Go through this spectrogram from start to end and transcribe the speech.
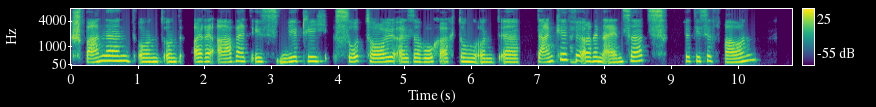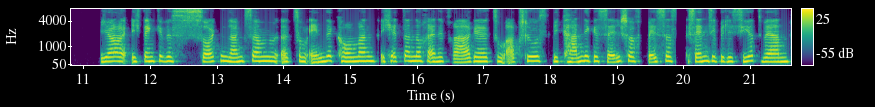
spannend und, und eure Arbeit ist wirklich so toll. Also Hochachtung und äh, danke für euren Einsatz für diese Frauen. Ja, ich denke, wir sollten langsam äh, zum Ende kommen. Ich hätte dann noch eine Frage zum Abschluss. Wie kann die Gesellschaft besser sensibilisiert werden,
